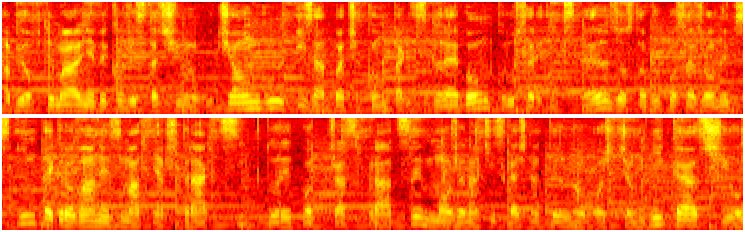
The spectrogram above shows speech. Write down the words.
Aby optymalnie wykorzystać siłę uciągu i zadbać o kontakt z glebą, Cruiser XL został wyposażony w zintegrowany wzmacniacz trakcji, który podczas pracy może naciskać na tylną oś ciągnika z siłą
